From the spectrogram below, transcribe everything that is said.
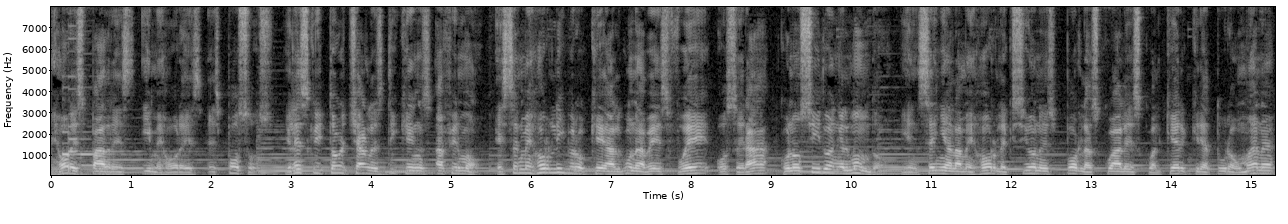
mejores padres y mejores esposos. El escritor Charles Dickens afirmó, es el mejor libro que alguna vez fue o será conocido en el mundo y enseña las mejor lecciones por las cuales cualquier criatura humana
